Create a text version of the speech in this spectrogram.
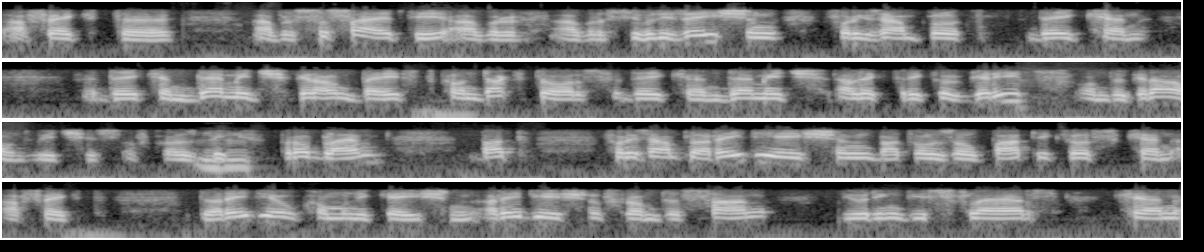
affect our society, our our civilization. For example, they can they can damage ground-based conductors. They can damage electrical grids on the ground, which is of course mm-hmm. big problem. But for example, radiation, but also particles can affect the radio communication. Radiation from the sun during these flares can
